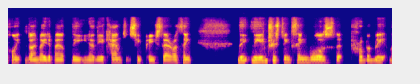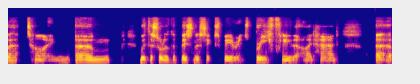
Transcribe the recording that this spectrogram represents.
point that I made about the you know the accountancy piece there, I think the the interesting thing was that probably at that time, um, with the sort of the business experience briefly that I'd had, uh,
